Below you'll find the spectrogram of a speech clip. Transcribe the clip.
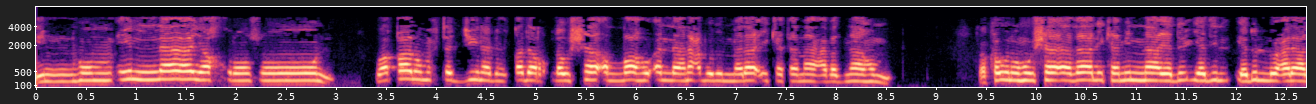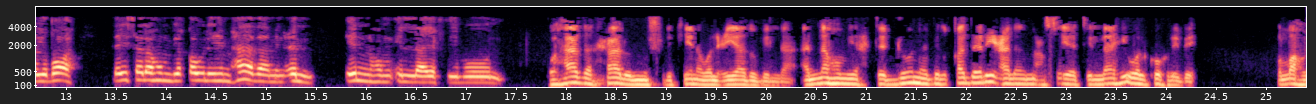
إن هم إلا يخرصون. وقالوا محتجين بالقدر لو شاء الله ألا نعبد الملائكة ما عبدناهم. فكونه شاء ذلك منا يدل, يدل على رضاه. ليس لهم بقولهم هذا من علم إنهم إلا يكذبون. وهذا حال المشركين والعياذ بالله أنهم يحتجون بالقدر على معصية الله والكفر به. الله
